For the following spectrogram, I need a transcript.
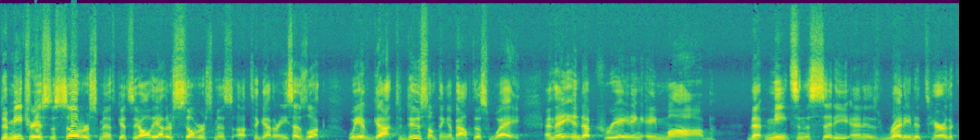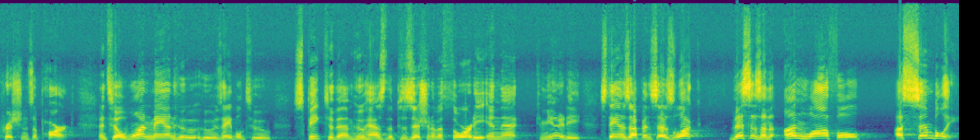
Demetrius the silversmith gets the, all the other silversmiths uh, together and he says, Look, we have got to do something about this way. And they end up creating a mob that meets in the city and is ready to tear the Christians apart until one man who, who is able to speak to them, who has the position of authority in that community, stands up and says, Look, this is an unlawful assembly.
